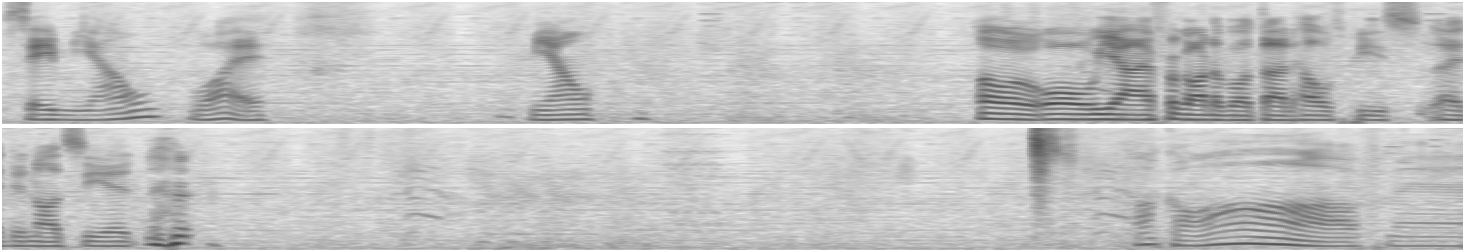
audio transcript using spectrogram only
Say meow? Why? Meow. Oh, oh yeah, I forgot about that health piece. I did not see it. Fuck off, man.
